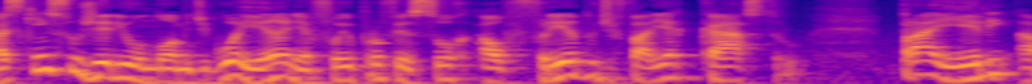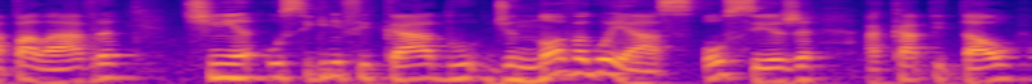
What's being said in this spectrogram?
Mas quem sugeriu o nome de Goiânia foi o professor Alfredo de Faria Castro. Para ele, a palavra tinha o significado de Nova Goiás, ou seja, a capital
